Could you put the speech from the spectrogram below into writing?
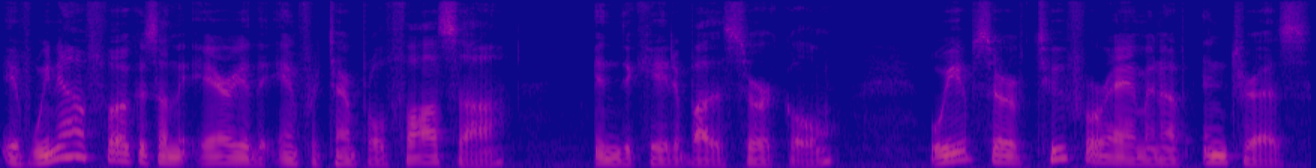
If we now focus on the area of the infratemporal fossa, indicated by the circle, we observe two foramina of interest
